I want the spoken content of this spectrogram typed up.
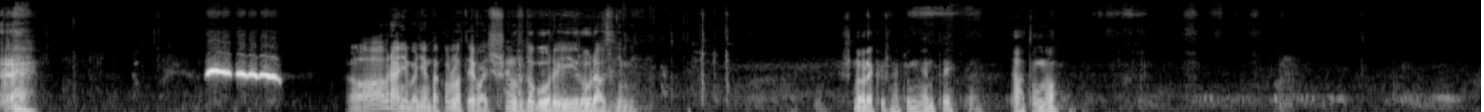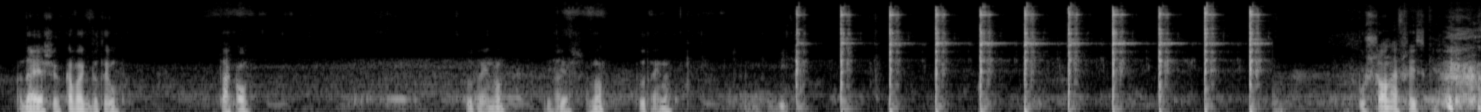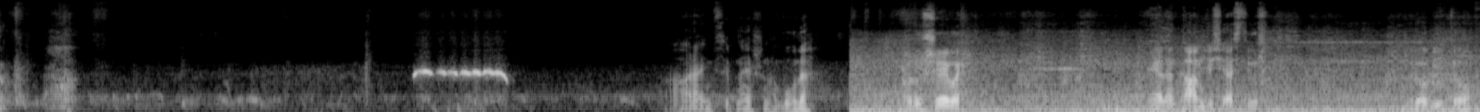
Dobra, nie będziemy tak oblatywać. Sznur do góry i rura z nimi. Sznurek już naciągnięty. Ta, tu no. A daj jeszcze kawałek do tyłu. Tak o. Tutaj no. Gdzieś jeszcze, no. Tutaj no. Puszczone wszystkie. A im sypnę jeszcze na budę. Ruszyły. Jeden tam gdzieś jest już. Drugi tu.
